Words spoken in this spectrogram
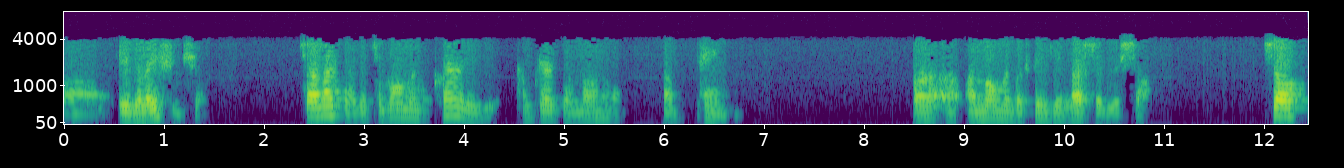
uh, a relationship. So I like that. It's a moment of clarity compared to a moment of pain or a, a moment of thinking less of yourself. So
